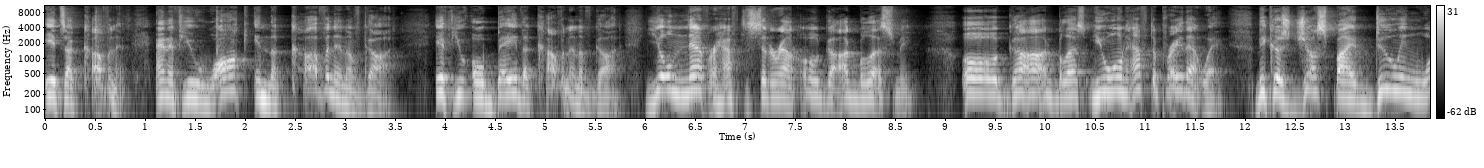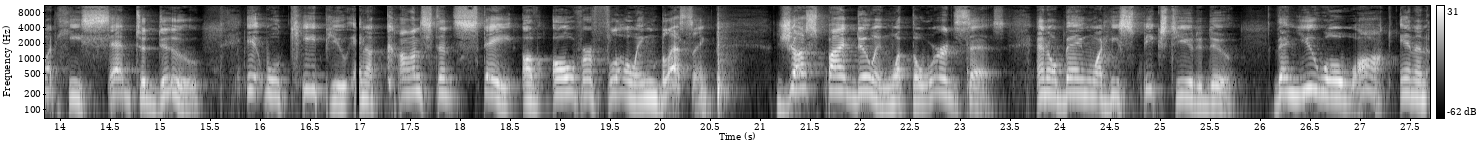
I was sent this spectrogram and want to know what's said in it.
It's a covenant. And if you walk in the covenant of God, if you obey the covenant of God, you'll never have to sit around, oh, God bless me. Oh, God bless. You won't have to pray that way because just by doing what He said to do, it will keep you in a constant state of overflowing blessing. just by doing what the word says and obeying what he speaks to you to do, then you will walk in an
